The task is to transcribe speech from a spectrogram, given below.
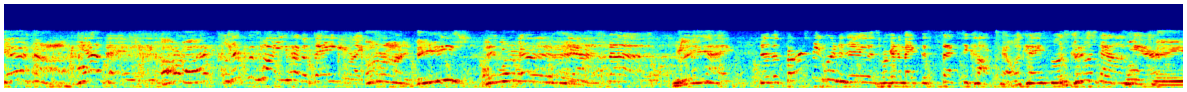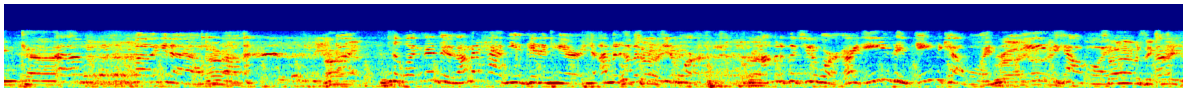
yeah, Yeah, baby. All right. Well, this is why you have a baby right All right, these? Hey, what are we Those, doing? yes, those. Please? Okay. Now the first thing we're gonna do is we're gonna make this sexy cocktail. Okay, so let's Is come this on down here. cocaine, Cat? Um, well, you know. All right. uh, All right. So what we're gonna do is I'm gonna have you get in here. and I'm Oh, gonna put you to work. Right. I'm gonna put you to work. All right, easy, easy, cowboy. Right, Easy, right. cowboy. Sorry, I was excited.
